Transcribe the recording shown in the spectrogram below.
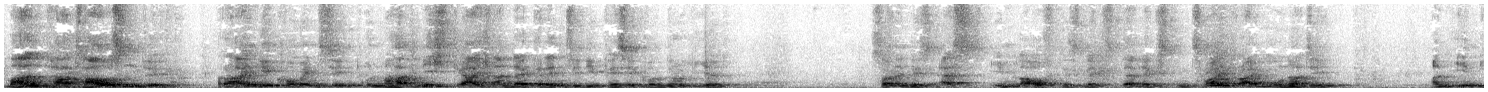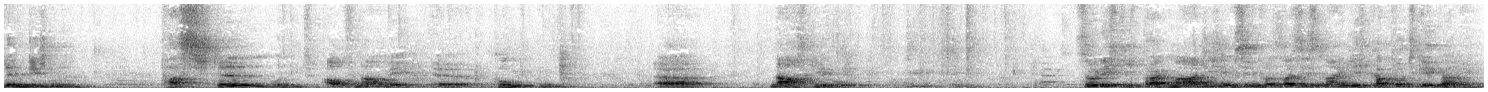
mal ein paar Tausende reingekommen sind und man hat nicht gleich an der Grenze die Pässe kontrolliert, sondern das erst im Laufe der nächsten zwei, drei Monate an inländischen Passstellen und Aufnahmepunkten äh, nachgeholt. So richtig pragmatisch im Sinne von, was ist denn eigentlich kaputt gegangen?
